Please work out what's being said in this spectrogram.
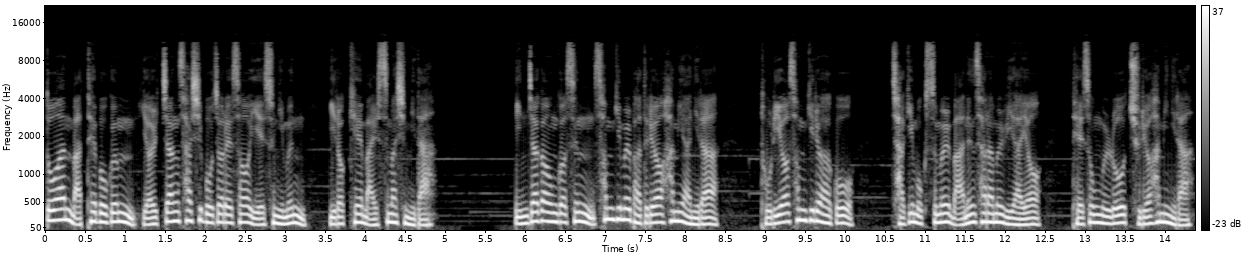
또한 마태복음 10장 45절에서 예수님은 이렇게 말씀하십니다. 인자가 온 것은 섬김을 받으려 함이 아니라 도리어 섬기려 하고 자기 목숨을 많은 사람을 위하여 대속물로 주려 함이니라.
